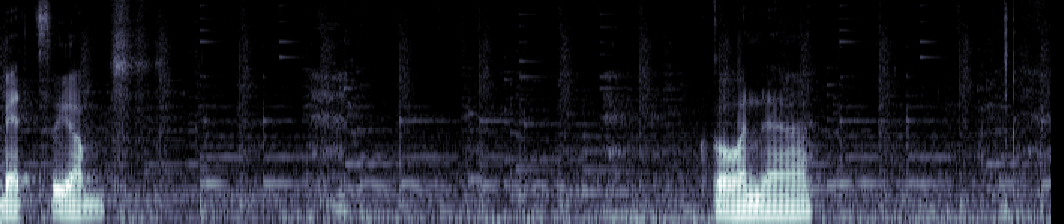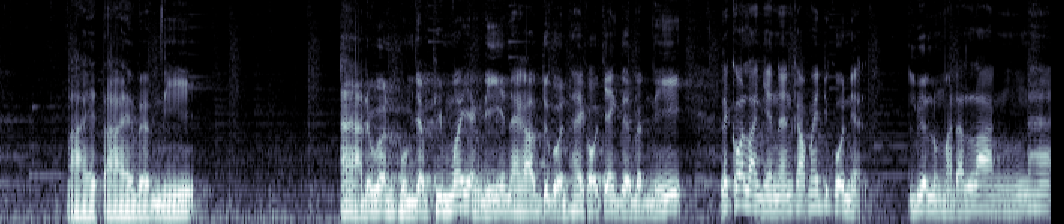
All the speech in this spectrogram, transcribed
แบตเสื่อม ก่อนนะตายตายแบบนี้อ่าทุกคนผมจะพิมพ์ว่าอย่างนี้นะครับ ทุกคนให้เขาแจ้งเตือนแบบนี้ แล้วก็หลังจากนั้นครับให้ทุกคนเนี่ยเลื่อนลงมาด้านล่างนะฮะ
